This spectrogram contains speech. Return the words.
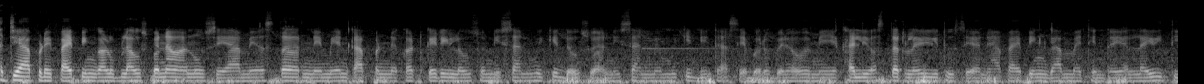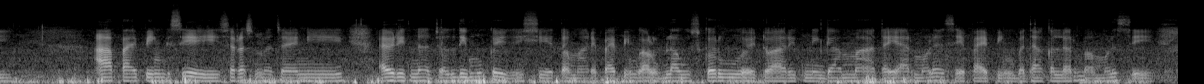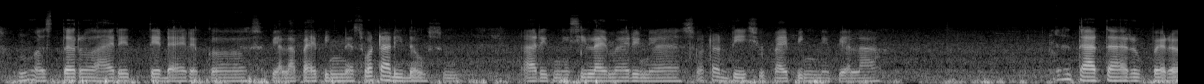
આજે આપણે પાઇપિંગવાળું બ્લાઉઝ બનાવવાનું છે. આ મેં અસ્તર ને મેન કાપડને કટ કરી લઉં છું. નિશાન મૂકી દઉં છું. આ નિશાન મેં મૂકી દીધા છે. બરોબર, હવે મેં ખાલી અસ્તર લઈ લીધું છે અને આ પાઇપિંગ ગામમાંથી તૈયાર લાવી હતી. આ પાઇપિંગ છે એ સરસ મજા એની આવી રીતના જલ્દી મૂકાઈ જશે. તમારે પાઇપિંગવાળું બ્લાઉઝ કરવું હોય તો આ રીતની ગામમાં તૈયાર મળે છે. પાઇપિંગ બધા કલરમાં મળશે. હું અસ્તર આ રીતે ડાયરેક્ટ પહેલાં પાઇપિંગને સોટાડી દઉં છું. આ રીતની સિલાઈ મારીને સ્વટર દઈશું પાઇપિંગને પહેલાં. ધાર ધાર ઉપર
